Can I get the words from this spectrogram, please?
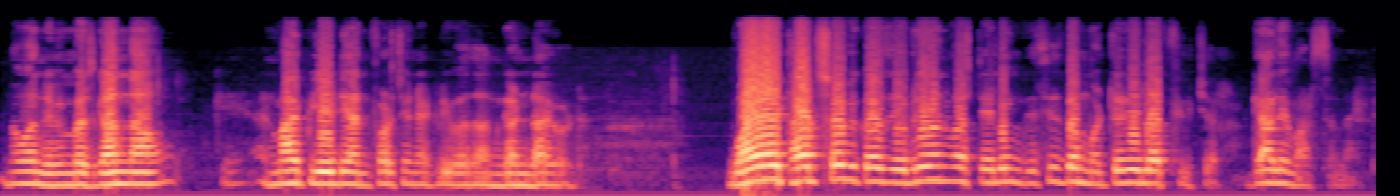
No one remembers Gunn now okay and my PhD unfortunately was on Gunn diode. Why I thought so because everyone was telling this is the material of future gallium arsenide.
